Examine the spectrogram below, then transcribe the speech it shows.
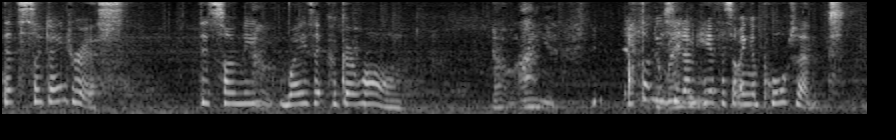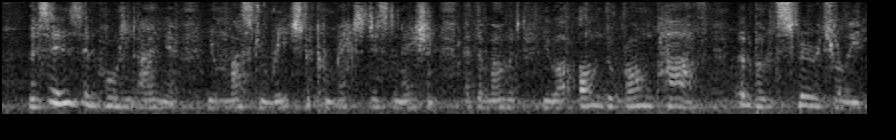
That's so dangerous. There's so many ways it could go wrong. No, Anya. I thought you said I'm here for something important. This is important, Anya. You must reach the correct destination. At the moment, you are on the wrong path, both spiritually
